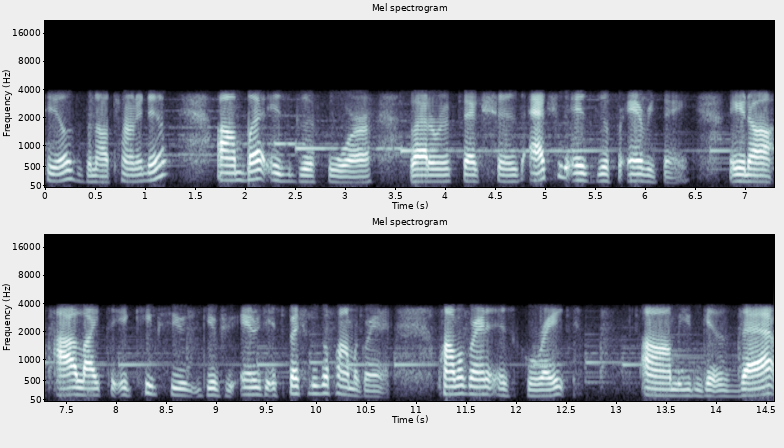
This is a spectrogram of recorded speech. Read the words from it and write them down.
pills as an alternative. Um, but it's good for bladder infections. Actually, it's good for everything. You know, I like to. It keeps you, gives you energy, especially the pomegranate. Pomegranate is great. Um, you can get that.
